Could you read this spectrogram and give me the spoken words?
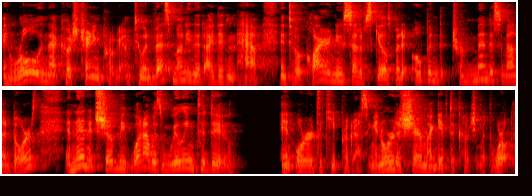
enroll in that coach training program, to invest money that I didn't have, and to acquire a new set of skills. But it opened a tremendous amount of doors, and then it showed me what I was willing to do in order to keep progressing, in order to share my gift of coaching with the world.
